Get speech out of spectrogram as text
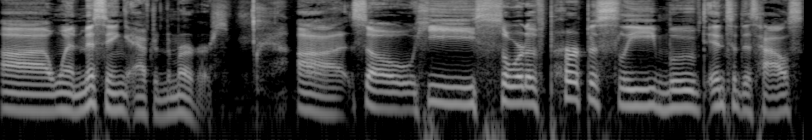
uh, went missing after the murders. Uh, so he sort of purposely moved into this house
